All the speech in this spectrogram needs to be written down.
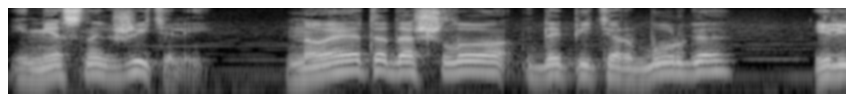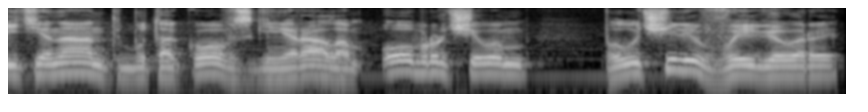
и местных жителей. Но это дошло до Петербурга, и лейтенант Бутаков с генералом Обручевым получили выговоры,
